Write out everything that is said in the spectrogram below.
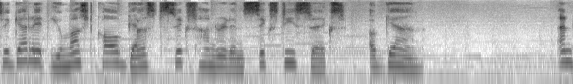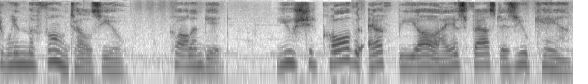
To get it you must call guest 666, again. And when the phone tells you, call and it, you should call the FBI as fast as you can.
